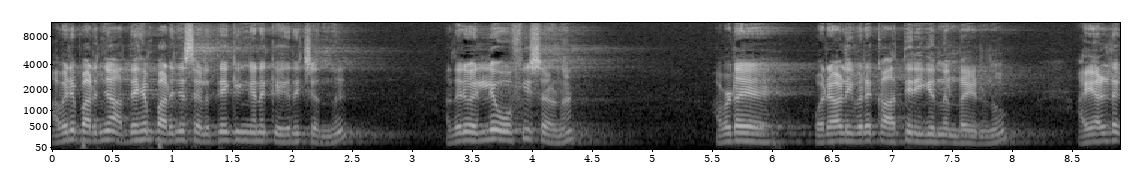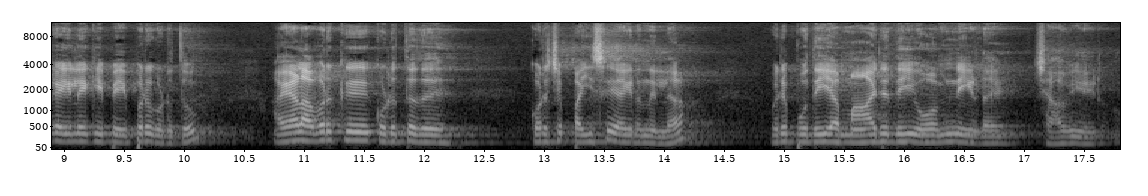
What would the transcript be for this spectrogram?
അവർ പറഞ്ഞ അദ്ദേഹം പറഞ്ഞ സ്ഥലത്തേക്ക് ഇങ്ങനെ കയറി ചെന്ന് അതൊരു വലിയ ഓഫീസാണ്. അവിടെ ഒരാൾ ഇവരെ കാത്തിരിക്കുന്നുണ്ടായിരുന്നു. അയാളുടെ കയ്യിലേക്ക് ഈ പേപ്പർ കൊടുത്തു. അയാൾ അവർക്ക് കൊടുത്തത് കുറച്ച് പൈസയായിരുന്നില്ല. ഒരു പുതിയ മാരുതി ഓംനിയുടെ ചാവിയായിരുന്നു.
